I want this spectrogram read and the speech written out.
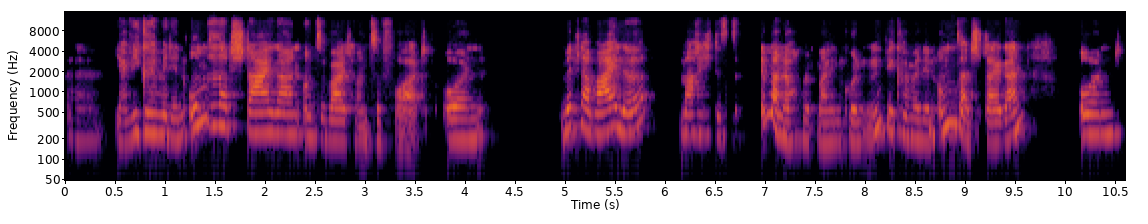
äh, ja, wie können wir den Umsatz steigern und so weiter und so fort. Und mittlerweile mache ich das immer noch mit meinen Kunden, wie können wir den Umsatz steigern. Und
